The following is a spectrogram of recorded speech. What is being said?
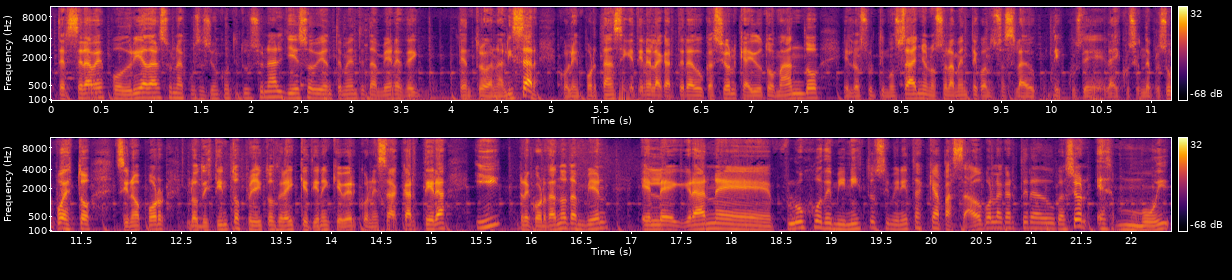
tercera vez podría darse una acusación constitucional y eso evidentemente también es de, dentro de analizar, con la importancia que tiene la cartera de educación que ha ido tomando en los últimos años, no solamente cuando se hace la, la discusión de presupuesto, sino por los distintos proyectos de ley que tienen que ver con esa cartera y recordando también el eh, gran eh, flujo de ministros y ministras que ha pasado por la cartera de educación. Es muy,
